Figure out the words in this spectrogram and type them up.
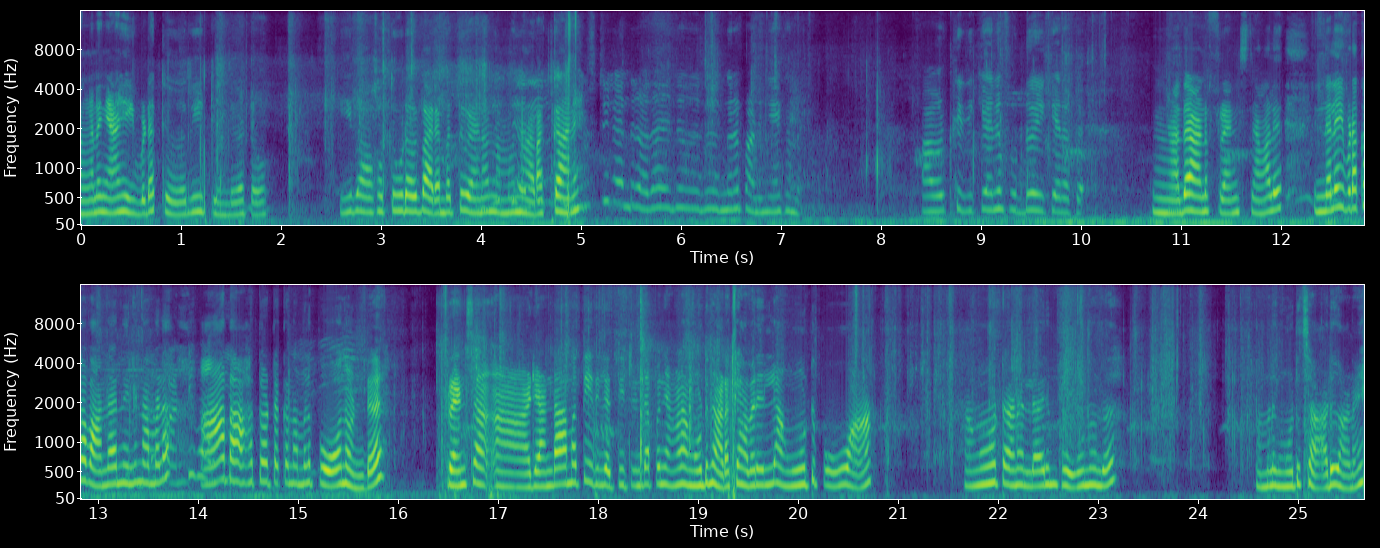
അങ്ങനെ ഞാൻ ഇവിടെ കേറിയിട്ടുണ്ട് കേട്ടോ. ഈ ഭാഗത്തൂടെ ഒരു വരമ്പത്ത് വേണം നമ്മൾ നടക്കാൻ അതായത് ഇത് ഇങ്ങനെ പണിഞ്ഞേക്കുന്നത് അവർക്ക് ഇരിക്കാനും ഫുഡ് കഴിക്കാനൊക്കെ. അതാണ് ഫ്രണ്ട്സ് ഞങ്ങൾ ഇന്നലെ ഇവിടെയൊക്കെ വന്നായിരുന്നു. ഇനി നമ്മൾ ആ ഭാഗത്തോട്ടൊക്കെ നമ്മൾ പോകുന്നുണ്ട് ഫ്രണ്ട്സ് രണ്ടാമത്തെ ഇതിലെത്തിയിട്ടുണ്ട്. അപ്പോൾ ഞങ്ങൾ അങ്ങോട്ട് നടക്കാം. അവരെല്ലാം അങ്ങോട്ട് പോവാ. അങ്ങോട്ടാണ് എല്ലാവരും പോകുന്നത്. നമ്മളിങ്ങോട്ട് ചാടുകയാണേ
